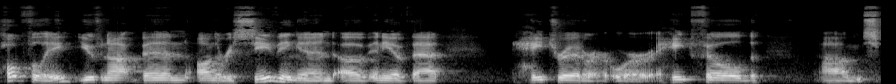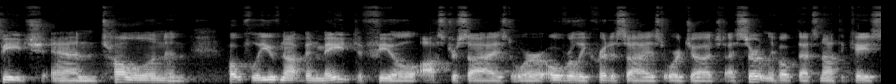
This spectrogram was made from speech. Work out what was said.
hopefully, you've not been on the receiving end of any of that hatred or, or hate filled um, speech and tone and hopefully you've not been made to feel ostracized or overly criticized or judged. I certainly hope that's not the case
